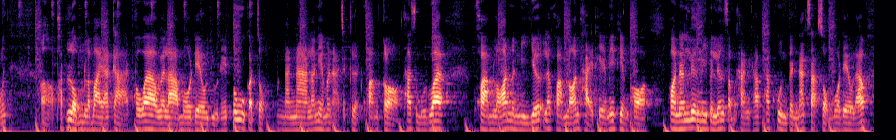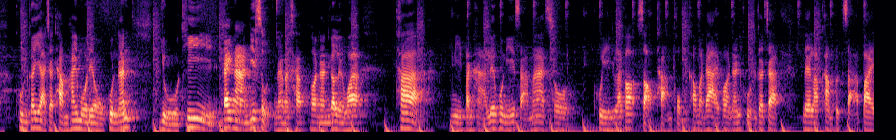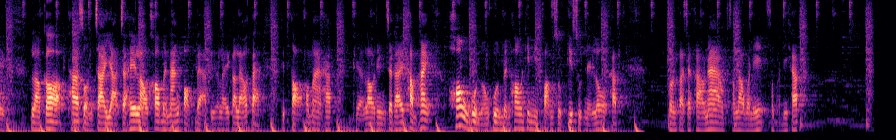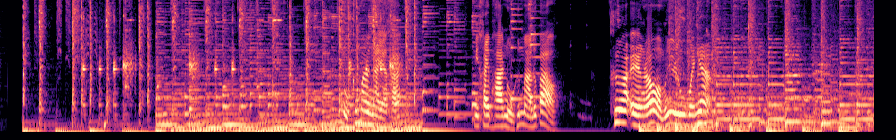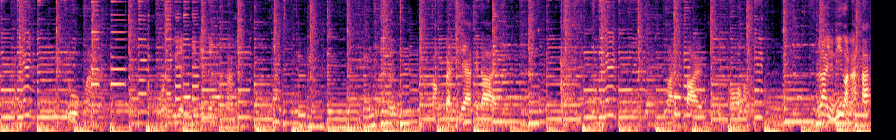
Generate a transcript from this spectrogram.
พัดลมระบายอากาศ เพราะว่าเวลาโมเดลอยู่ในตู้กระจกนานๆ แล้วเนี่ยมันอาจจะเกิดความกรอบ ถ้าสมมุติว่าความร้อนมันมีเยอะและความร้อนถ่ายเทไม่เพียงพอ เพราะนั้นเรื่องนี้เป็นเรื่องสำคัญครับ ถ้าคุณเป็นนักสะสมโมเดลแล้ว คุณก็อยากจะทำให้โมเดลของคุณนั้นอยู่ที่ได้นานที่สุดนะครับ เพราะนั้นก็เลยว่าถ้ามีปัญหาเรื่องพวกนี้สามารถโทร คุย แล้วก็สอบถามผมเข้ามาได้ เพราะนั้นคุณก็จะได้รับคำปรึกษาไป แล้วก็ถ้าสนใจอยากจะให้เราเข้ามานั่งออกแบบหรืออะไรก็แล้ว แต่ติดต่อเข้ามาครับ เดี๋ยวเราถึงจะได้ทำให้ห้องหุ่นของคุณเป็นห้องที่มีความสุขที่สุดในโลกครับจนกว่าจะคราวหน้าสำหรับวันนี้ สวัสดีครับ หนูขึ้นมาไงอะคะ มีใครพาหนูขึ้นมาหรือเปล่า ขึ้นมาเองแล้วเหรอไม่รู้ไหมเนี่ย บ่งแยกให้ได้ไลฟ์สไตล์คุณพ่อไม่ได้อยู่นี่ก่อนนะคะ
